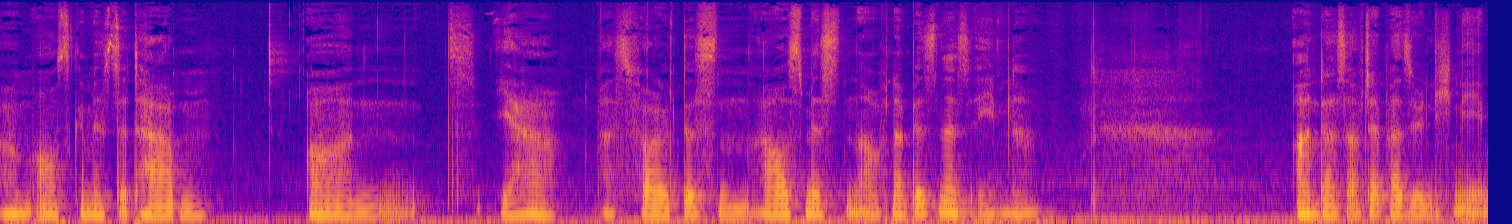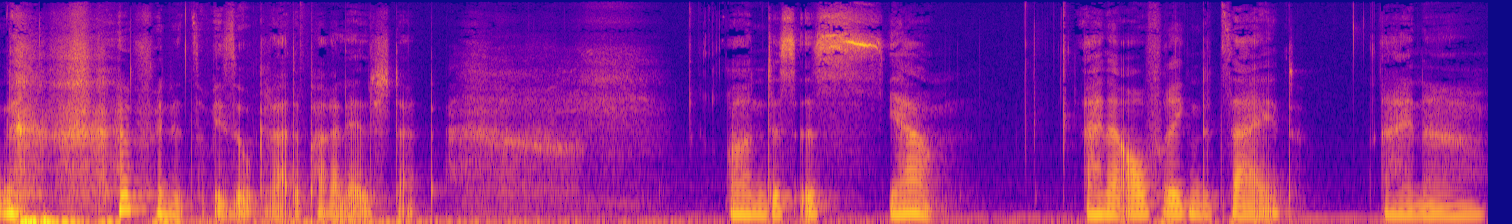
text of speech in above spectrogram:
ähm, ausgemistet haben. Und ja, was folgt, ist ein Ausmisten auf einer Business-Ebene. Und das auf der persönlichen Ebene findet sowieso gerade parallel statt. Und es ist, ja, eine aufregende Zeit, eine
